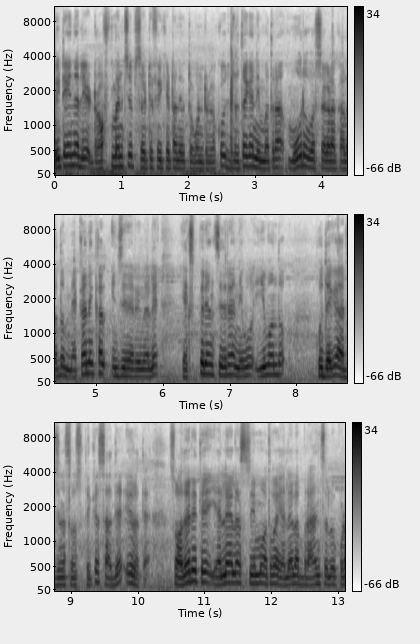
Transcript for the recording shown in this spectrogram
ಐ ಟಿ ಐನಲ್ಲಿ ಡ್ರಾಫ್ಟ್ಮೆನ್ಶಿಪ್ ಸರ್ಟಿಫಿಕೇಟನ್ನು ನೀವು ತೊಗೊಂಡಿರಬೇಕು. ಜೊತೆಗೆ ನಿಮ್ಮ ಹತ್ರ ಮೂರು ವರ್ಷಗಳ ಕಾಲದ್ದು ಮೆಕ್ಯಾನಿಕಲ್ ಇಂಜಿನಿಯರಿಂಗ್ನಲ್ಲಿ ಎಕ್ಸ್ಪೀರಿಯನ್ಸ್ ಇದ್ದರೆ ನೀವು ಈ ಒಂದು ಹುದ್ದೆಗೆ ಅರ್ಜಿನ ಸಲ್ಲಿಸೋದಕ್ಕೆ ಸಾಧ್ಯ ಇರುತ್ತೆ. ಸೊ, ಅದೇ ರೀತಿ ಎಲ್ಲೆಲ್ಲ ಸ್ಟ್ರೀಮು ಅಥವಾ ಎಲ್ಲೆಲ್ಲ ಬ್ರಾಂಚಲ್ಲೂ ಕೂಡ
